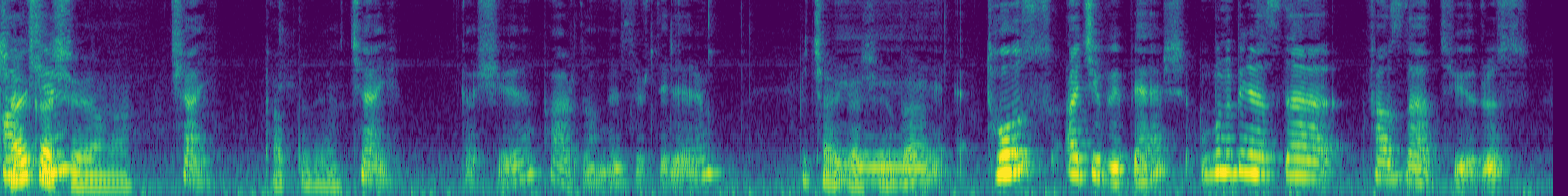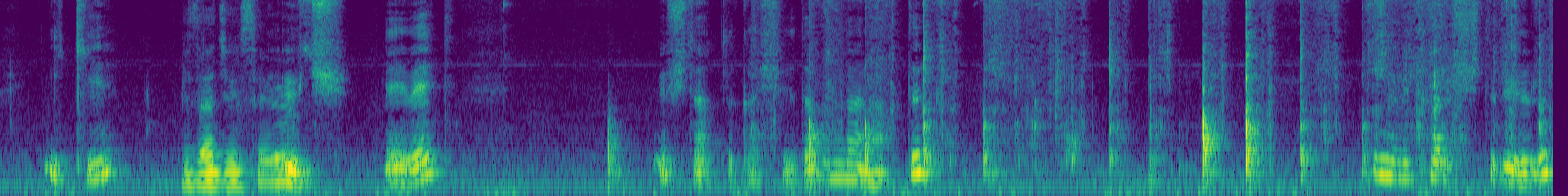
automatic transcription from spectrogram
Çay Acı. kaşığı ama. Çay. Tatlı değil. Çay kaşığı. Pardon özür dilerim. Bir çay kaşığı da Ee, toz acı biber. Bunu biraz daha fazla atıyoruz. 2, biz acıyı seviyoruz. 3. Evet. 3 tatlı kaşığı da bundan attık. Bunu bir karıştırıyoruz.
